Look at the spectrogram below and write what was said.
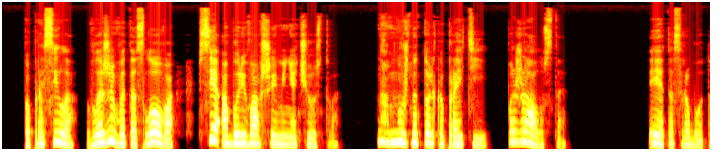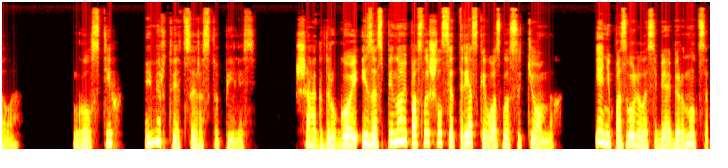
– попросила, вложив в это слово все обуревавшие меня чувства. «Нам нужно только пройти. Пожалуйста!» И это сработало. Гул стих, и мертвецы расступились. Шаг другой, и за спиной послышался треск и возгласы темных. Я не позволила себе обернуться,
